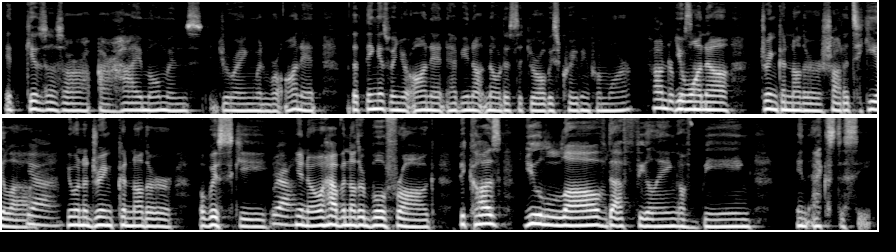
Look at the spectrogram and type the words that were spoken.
it gives us our our high moments during when we're on it. But the thing is, when you're on it, have you not noticed that you're always craving for more? 100%. You want to drink another shot of tequila. Yeah. You want to drink another a whiskey. Yeah. You know, have another bullfrog because you love that feeling of being in ecstasy.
